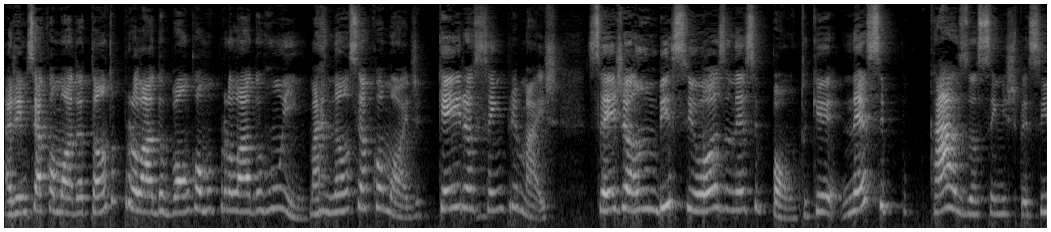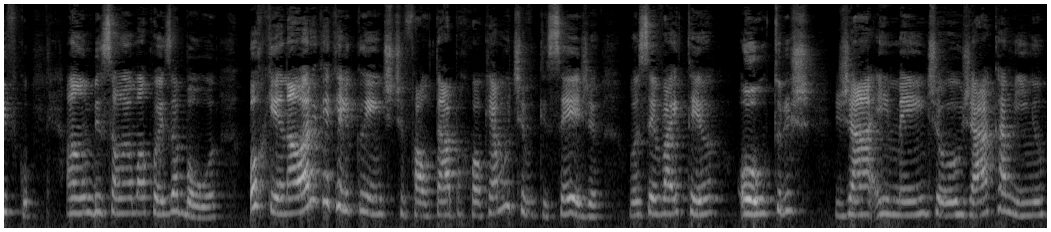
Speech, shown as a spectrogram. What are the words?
A gente se acomoda tanto pro lado bom como pro lado ruim, mas não se acomode. Queira sempre mais. Seja ambicioso nesse ponto, que nesse caso assim específico, a ambição é uma coisa boa. Porque na hora que aquele cliente te faltar por qualquer motivo que seja, você vai ter outros já em mente ou já a caminho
